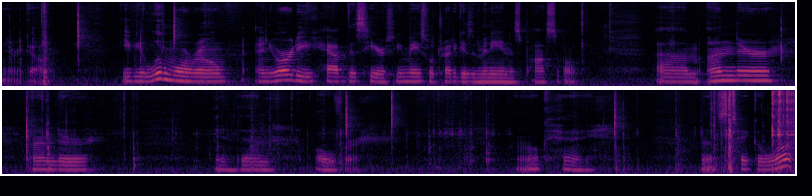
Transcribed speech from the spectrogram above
there we go, give you a little more room and you already have this here, so you may as well try to get as many in as possible. Um, under, under, and then over. Okay, let's take a look.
